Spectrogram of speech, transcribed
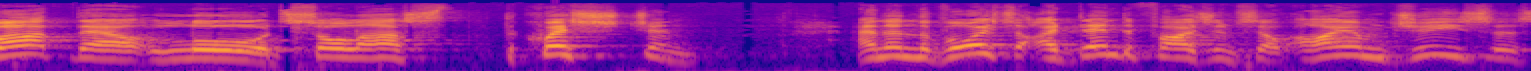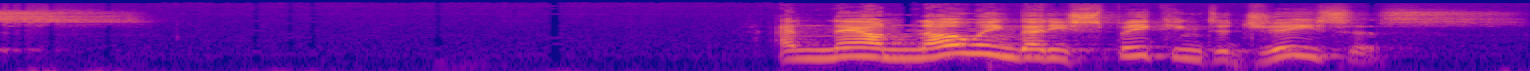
art thou, Lord? Saul asked the question. And then the voice identifies himself I am Jesus. And now, knowing that he's speaking to Jesus,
